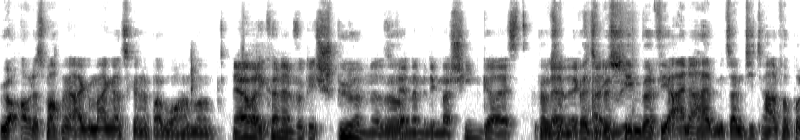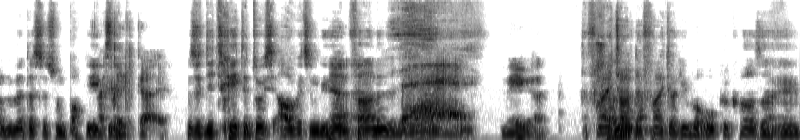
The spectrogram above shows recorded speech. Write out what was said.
Ja, aber das macht man ja allgemein ganz gerne bei Warhammer. Ja, aber die können dann wirklich spüren, also Ja. werden dann mit dem Maschinengeist. Wenn, der wenn KI. beschrieben wird, wie einer halt mit seinem Titan verbunden wird, das ist schon Das ist bockeklig. richtig geil. Also die Trete durchs Auge zum Gehirn Ja. fahren. Und, Mega. da fahr ich doch, da fahr ich doch lieber Opel Corsa, ey.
